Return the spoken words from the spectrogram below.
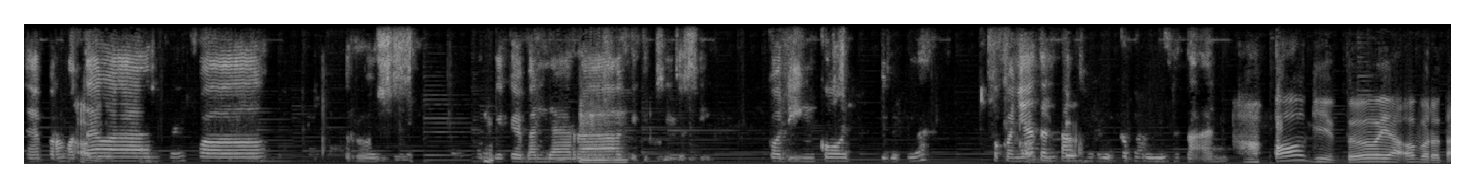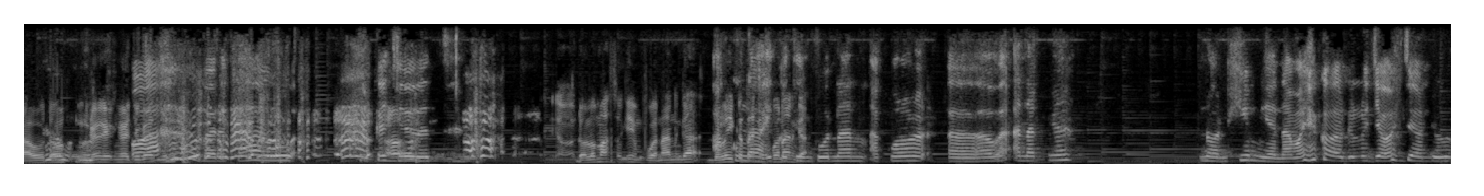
saya perhotelan oh, gitu. travel terus kayak kayak bandara hmm. kayak gitu, gitu sih. Coding code gitu lah pokoknya oh, tentang gitu. kepariwisataan. Oh gitu ya, oh baru tahu dong. Enggak enggak juga sih. baru tahu. Kejut. Ya, dulu masuk himpunan enggak? Dulu aku ikutan himpunan ikut himpunan. Aku uh, anaknya non him ya namanya kalau dulu jauh-jauh dulu.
